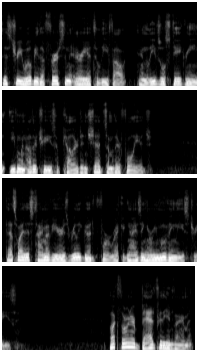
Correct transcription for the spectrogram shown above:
This tree will be the first in the area to leaf out, and the leaves will stay green even when other trees have colored and shed some of their foliage. That's why this time of year is really good for recognizing and removing these trees. Buckthorn are bad for the environment,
